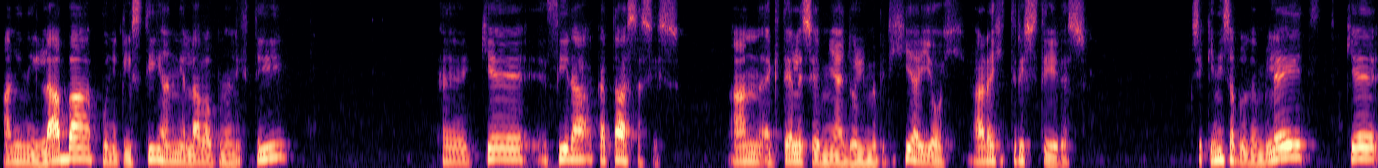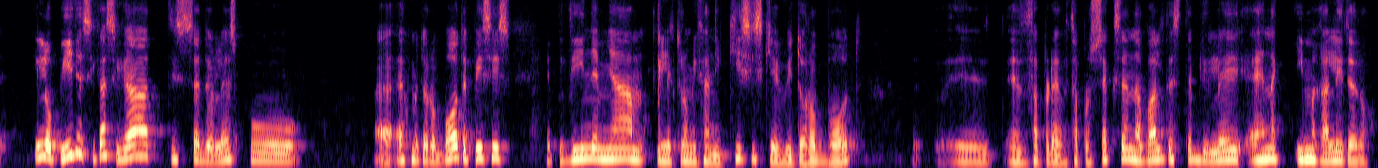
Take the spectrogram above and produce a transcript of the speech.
αν είναι η λάμπα που είναι κλειστή, αν είναι η λάμπα που είναι ανοιχτή ε, και θύρα κατάστασης, αν εκτέλεσε μια εντολή με επιτυχία ή όχι. Άρα έχει τρεις θύρες. Ξεκινήσει από το template και υλοποιείται σιγά σιγά τις εντολές που ε, έχουμε το ρομπότ. Επίσης, επειδή είναι μια ηλεκτρομηχανική συσκευή το ρομπότ, ε, ε, θα, θα προσέξετε να βάλετε step delay ένα ή μεγαλύτερο.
